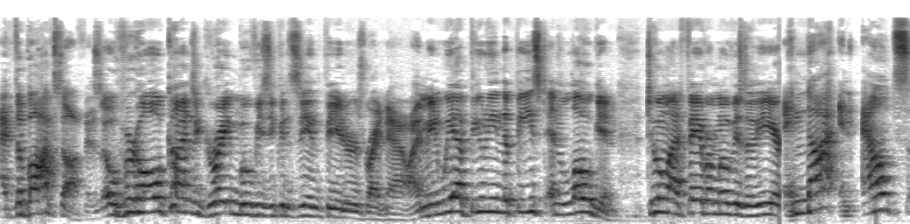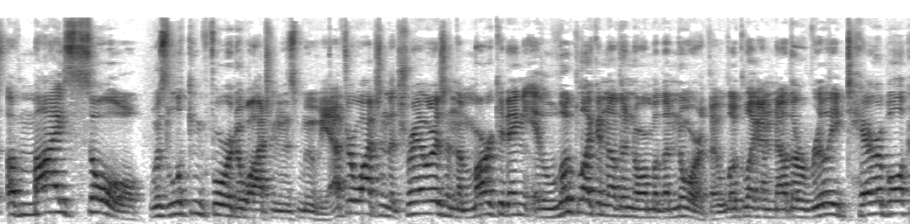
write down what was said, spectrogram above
at the box office over all kinds of great movies you can see in theaters right now. I mean, we have Beauty and the Beast and Logan two of my favorite movies of the year, and not an ounce of my soul was looking forward to watching this movie. After watching the trailers and the marketing, it looked like another Norm of the North. It looked like another really terrible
